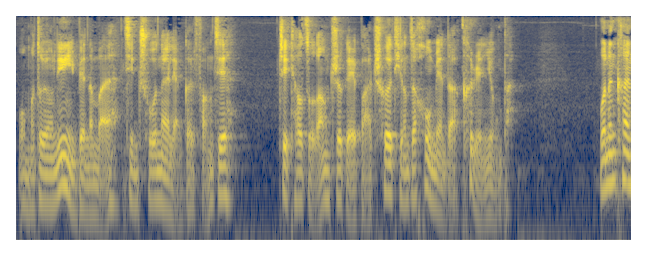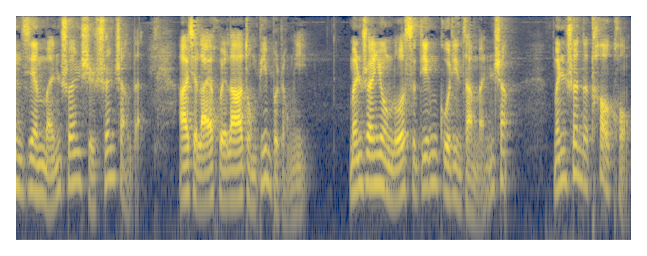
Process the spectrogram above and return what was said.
我们都用另一边的门进出那两个房间。这条走廊只给把车停在后面的客人用的。我能看见门栓是拴上的，而且来回拉动并不容易。门栓用螺丝钉固定在门上，门栓的套孔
